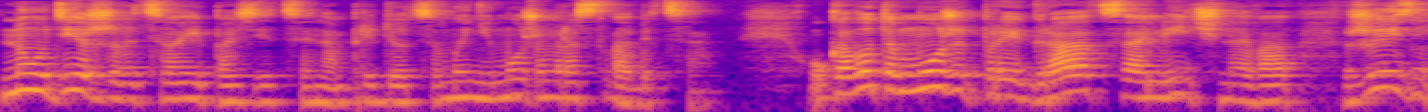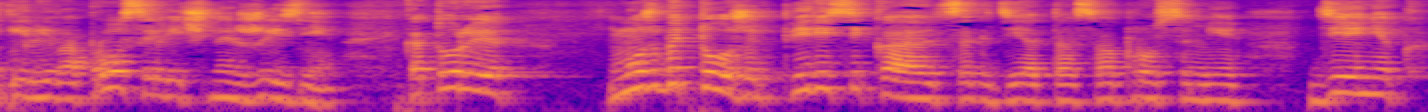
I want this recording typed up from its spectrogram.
Но удерживать свои позиции нам придется. Мы не можем расслабиться. У кого-то может проиграться личная жизнь или вопросы личной жизни, которые может быть, тоже пересекаются где-то с вопросами денег,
